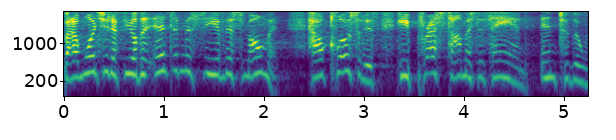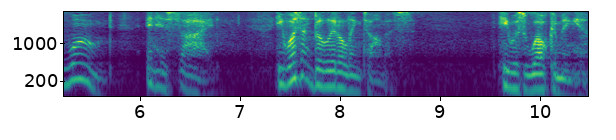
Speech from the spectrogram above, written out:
But I want you to feel the intimacy of this moment, how close it is. He pressed Thomas's hand into the wound in his side. He wasn't belittling Thomas, he was welcoming him.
